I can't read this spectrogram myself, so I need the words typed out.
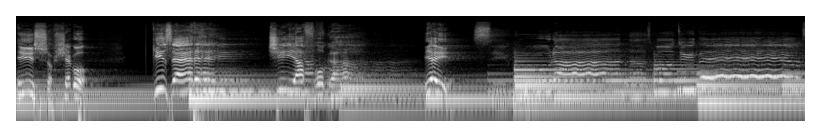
Isso, chegou. Quiserem te afogar. E aí? Segura nas mãos de Deus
